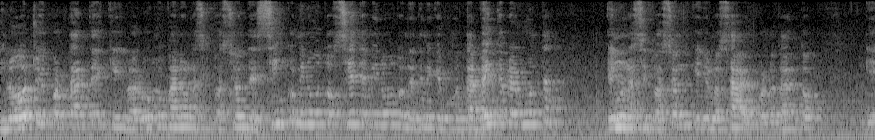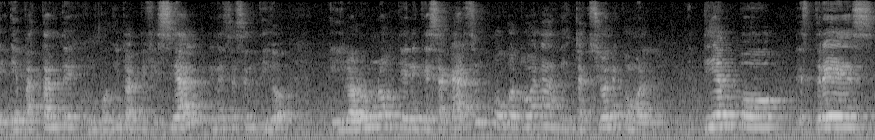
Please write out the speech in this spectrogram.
y lo otro importante es que los alumnos van a una situación de 5 minutos, 7 minutos, donde tienen que preguntar 20 preguntas en una situación que ellos no saben, por lo tanto eh, es bastante, un poquito artificial en ese sentido, y los alumnos tienen que sacarse un poco todas las distracciones como el tiempo, estrés,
